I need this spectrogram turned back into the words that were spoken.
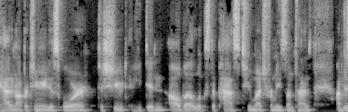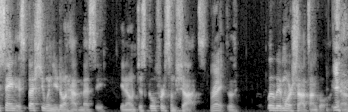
had an opportunity to score, to shoot, and he didn't. Alba looks to pass too much for me sometimes. I'm just saying, especially when you don't have Messi, you know, just go for some shots. Right. A little bit more shots on goal, you know?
